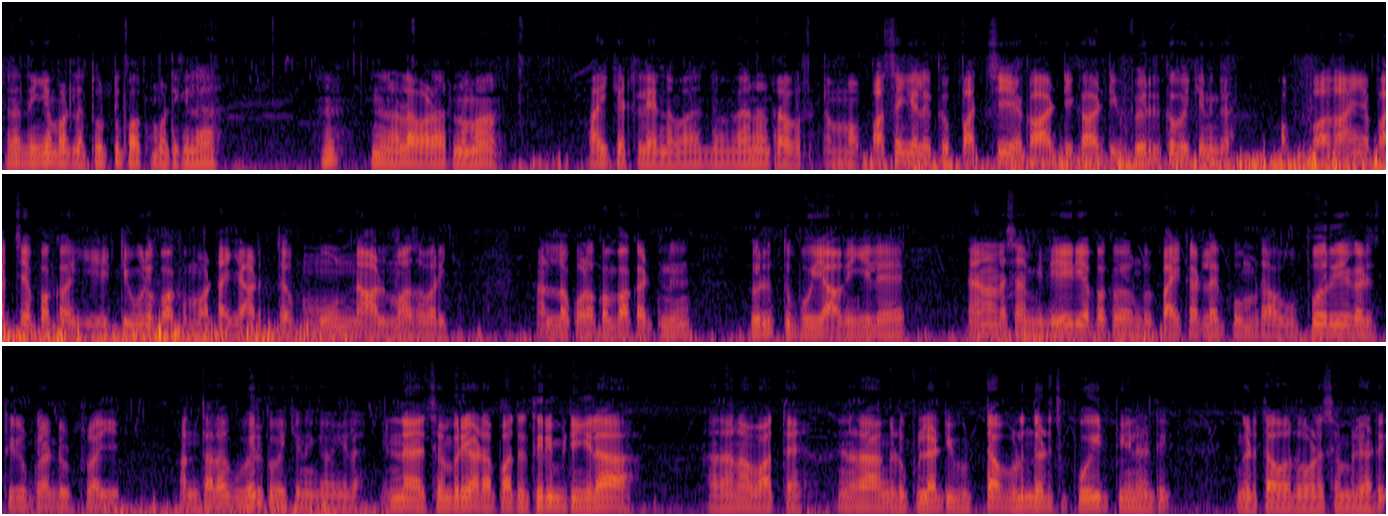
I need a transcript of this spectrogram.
நல்லா திங்க மாட்டல தொட்டு பார்க்க மாட்டீங்களா? இன்னும் நல்லா வளரணுமா? வாய் என்னவா? இன்னும் அவர். நம்ம பசங்களுக்கு பச்சையை காட்டி காட்டி வெறுக்க வைக்கணுங்க. அப்போ தான் என் பச்சை பக்கம் எட்டி கூட பார்க்க மாட்டாங்க அடுத்த மூணு நாலு மாதம் வரைக்கும். நல்ல குழக்கமாக கட்டுன்னு வெறுத்து போய் அவங்களே வேணாண்டா சாமி இந்த ஏரியா பக்கம் இந்த பைக்காட்டில் போக முடியாது. உப்பறையே கடிச்சு திரும்பிட்டாண்டு விட்டுருவாங்க அந்த அளவுக்கு வெறுக்க வைக்கணுங்க அவங்கள. என்ன செம்பரியாடை பார்த்து திரும்பிட்டீங்களா? அதான் நான் பார்த்தேன். என்னடா அங்கிட்டு பிள்ளாட்டி விட்டா விழுந்தடிச்சு போயிருப்பீங்களான்ட்டு. இங்கிட்ட தான் செம்பரியாடு.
